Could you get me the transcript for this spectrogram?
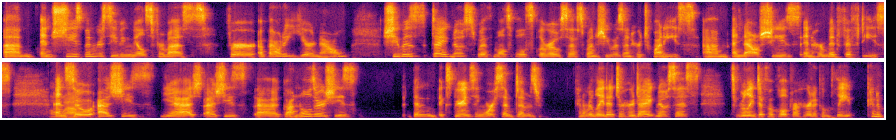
um, and she's been receiving meals from us for about a year now. She was diagnosed with multiple sclerosis when she was in her 20s, um, and now she's in her mid 50s. Oh, and wow. so, as she's yeah, as, as she's uh, gotten older, she's been experiencing more symptoms kind of related to her diagnosis. It's really difficult for her to complete kind of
